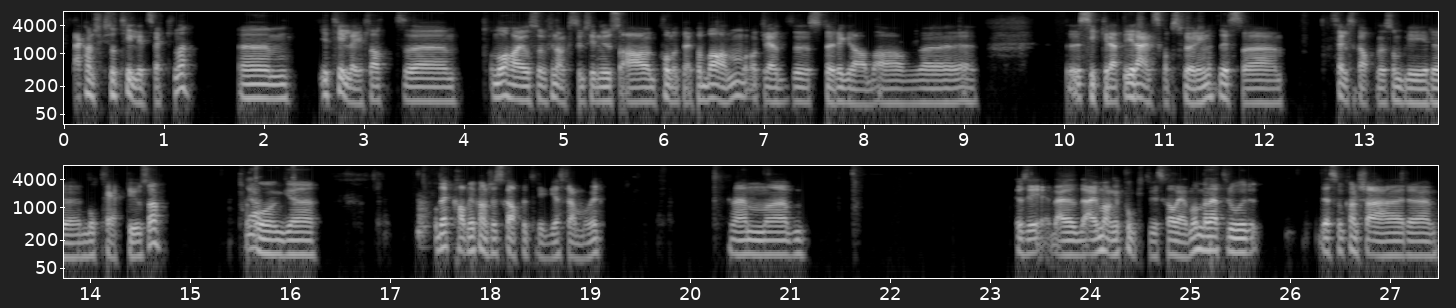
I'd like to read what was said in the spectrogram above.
Det er kanskje ikke så tillitsvekkende. Um, I tillegg til at uh, og Nå har jo også Finanstilsynet i USA kommet med på banen og krevd større grad av uh, sikkerhet i regnskapsføringene til disse selskapene som blir eh, notert i USA. Ja. Og, eh, og, det kan jo kanskje skape trygghet framover. Men si, det, er, det er jo mange punkter vi skal gjennom, men jeg tror det som kanskje er uh,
